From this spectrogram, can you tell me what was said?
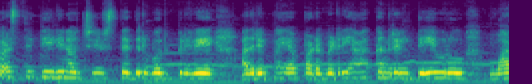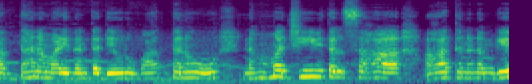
ಪರಿಸ್ಥಿತಿಯಲ್ಲಿ ನಾವು ಜೀವಿಸ್ತಿದ್ದಿರ್ಬೋದು ಪ್ರಿಯರೇ. ಆದರೆ ಭಯ ಪಡಬೇಡ್ರಿ, ಯಾಕಂದ್ರೆ ಇಲ್ಲಿ ದೇವರು ವಾಗ್ದಾನ ಮಾಡಿದಂಥ ದೇವರು ವಾಗ್ದಾನವು ನಮ್ಮ ಜೀವಿತಲ್ಲೂ ಸಹ ಆತನು ನಮಗೆ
